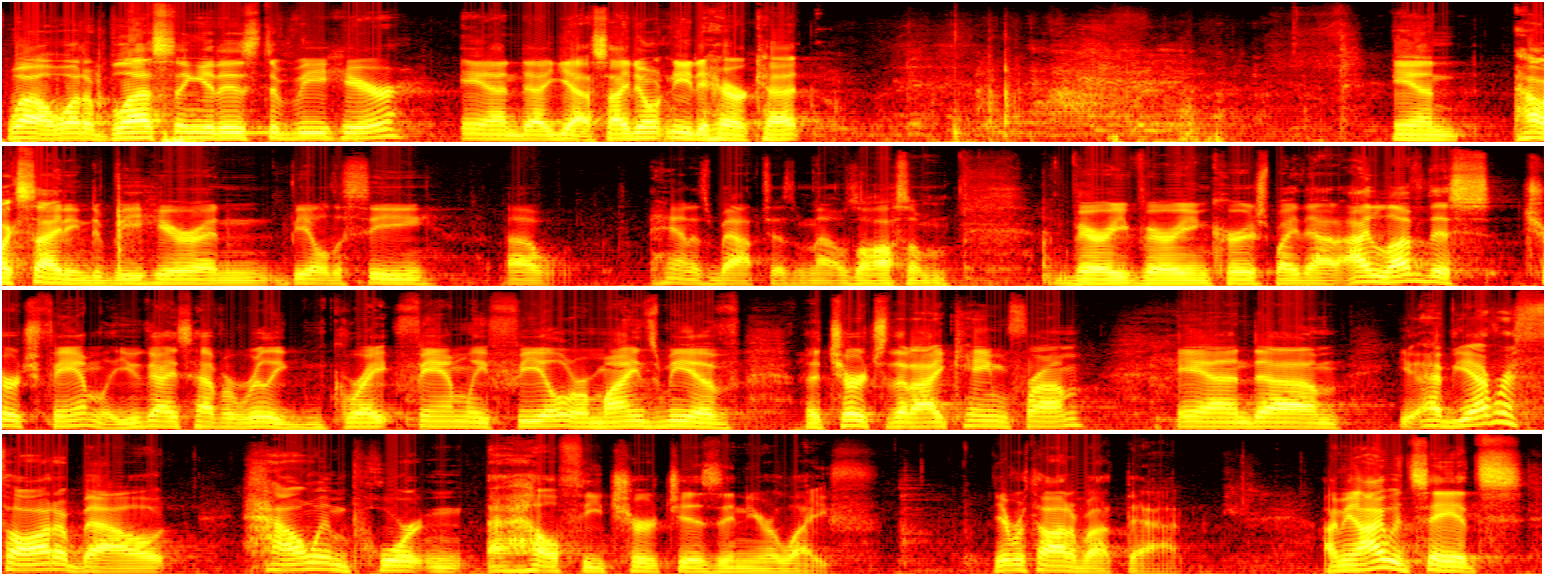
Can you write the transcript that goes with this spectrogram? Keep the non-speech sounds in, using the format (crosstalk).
Well, what a blessing it is to be here. And uh, yes, I don't need a haircut. And how exciting to be here and be able to see uh, Hannah's baptism. That was awesome. Very, very encouraged by that. I love this church family. You guys have a really great family feel. Reminds me of the church that I came from. And um, have you ever thought about how important a healthy church is in your life? You ever thought about that? I mean, I would say it's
